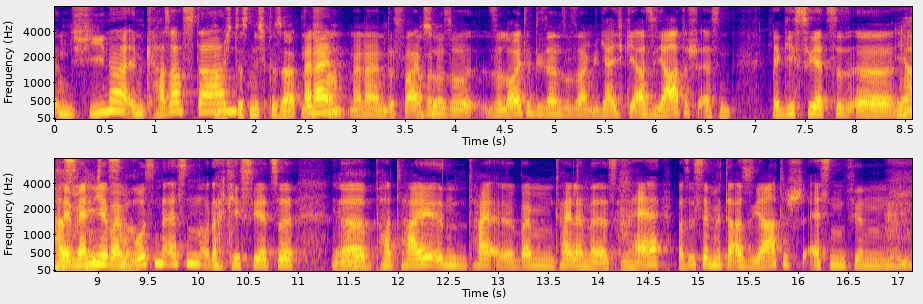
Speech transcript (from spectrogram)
In China? In Kasachstan? Habe ich das nicht gesagt? Nein, nein, nein, nein, das war einfach Ach nur so, so Leute, die dann so sagen, ja, ich gehe asiatisch essen. Ja, gehst du jetzt äh, Ja, ist Pelmen hier echt beim so. Russen essen oder gehst du jetzt äh, Ja. äh, Partei in Thai, äh, beim Thailänder essen? Hä? Was ist denn mit der asiatisch Essen für ein...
